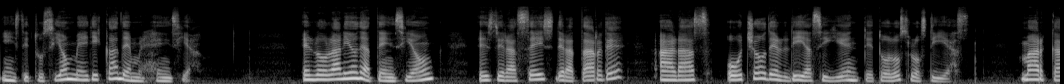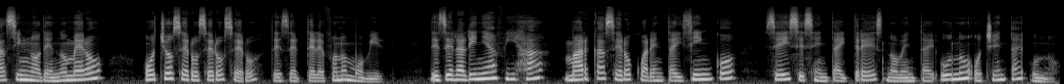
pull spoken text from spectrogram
institución médica de emergencia. El horario de atención es de las 6 de la tarde a las 8 del día siguiente todos los días. Marca signo de número 8000 desde el teléfono móvil. Desde la línea fija, marca 045 663 9181.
